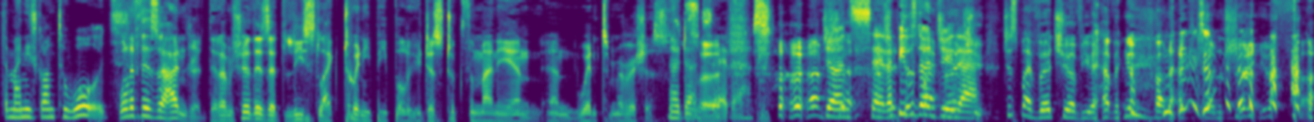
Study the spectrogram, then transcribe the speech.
the money's gone towards. Well, if there's a hundred, then I'm sure there's at least like twenty people who just took the money and, and went to Mauritius. No, don't So- say that. so Don't sure- say I'm that. sure People don't do that. Just by virtue of you having a product, I'm sure you're fine.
